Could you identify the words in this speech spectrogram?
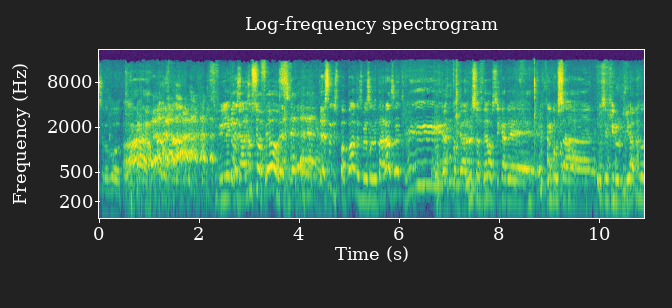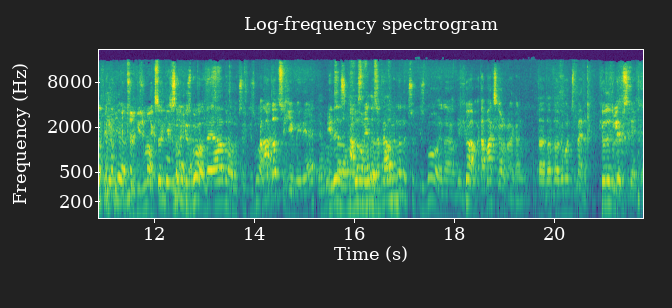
ξέρω εγώ. το- Φίλε, τον καλούσε ο Θεός. Τέσσερις παπάδες μέσα με τα ράσα έτσι. Τον κα- Τον καλούσε ο Θεός. Είχαν πήγουσα, πώς σε χειρουργείο, πήγω χειρουργείο. Εξορκισμό. Εξορκισμό. Εξορκισμό, ναι, άβρα με εξορκισμό. Από Α, τότε σου είχε μείνει, ε. Είδες καλό Ξαναβγείς βίντεο, τα να φώτα κάνουμε σου έναν εξορκισμό ένα βίντεο. Ποιο άμα, τα μάξι όλα πρέπει να κάνουμε. Τα, τα, τα δαιμονισμένα. Ποιο δεν δουλεύει συνέχεια.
